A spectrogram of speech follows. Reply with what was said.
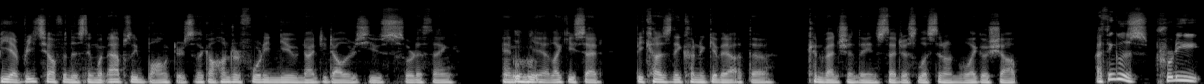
yeah, retail for this thing went absolutely bonkers. It's like 140 new, $90 used sort of thing. And mm-hmm. yeah, like you said, because they couldn't give it out at the convention, they instead just listed on the Lego shop. I think it was pretty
